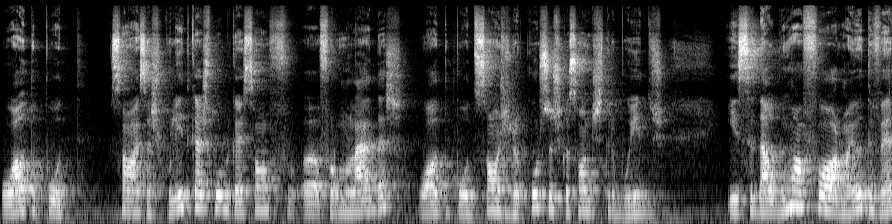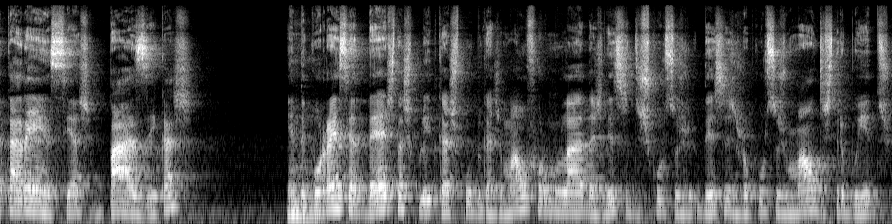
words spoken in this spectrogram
O output são essas políticas públicas que são eh, formuladas, o output são os recursos que são distribuídos. E se de alguma forma eu tiver carências básicas, em decorrência destas políticas públicas mal formuladas, desses discursos, desses recursos mal distribuídos,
